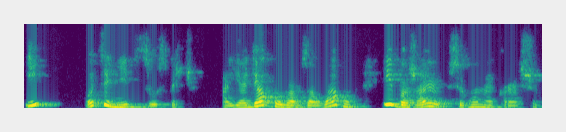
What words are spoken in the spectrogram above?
і оцініть зустріч. А я дякую вам за увагу і бажаю всього найкращого.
